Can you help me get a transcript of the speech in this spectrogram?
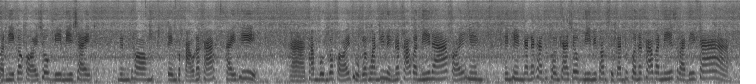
วันนี้ก็ขอให้โชคดีมีชัยเงินทองเต็มกระเป๋านะคะ ใครที่อ่าทำบุญก็ขอให้ถูกรางวัลที่หนึ่งนะคะ วันนี้นะ ขอให้เฮง เฮงๆกันนะคะ ทุกคนค่ะโชคดีมีความสุขกันทุกคนนะคะ วันนี้สวัสดีค่ะ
